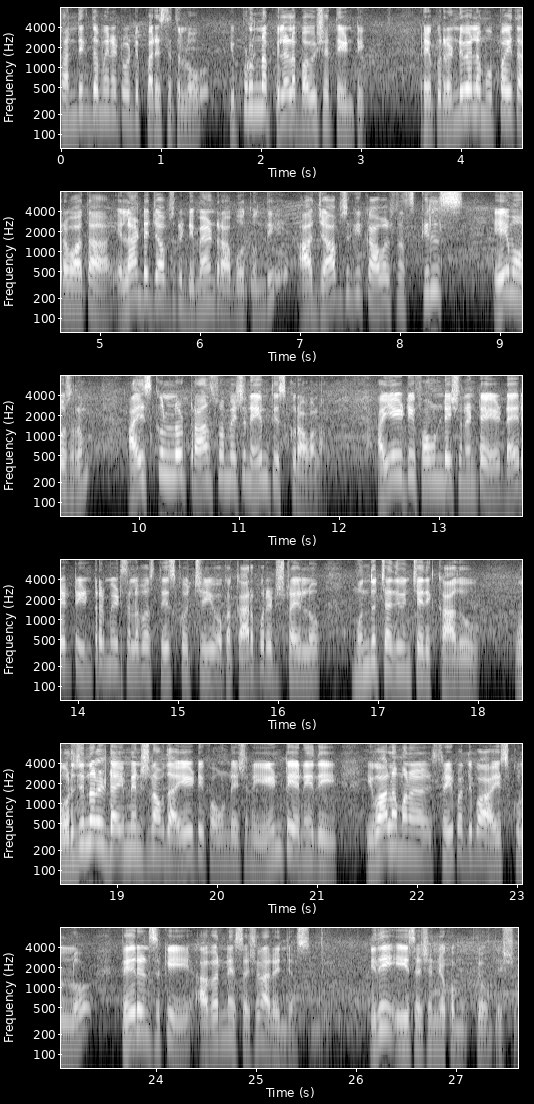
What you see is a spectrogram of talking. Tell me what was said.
సందిగ్ధమైనటువంటి పరిస్థితుల్లో ఇప్పుడున్న పిల్లల భవిష్యత్ ఏంటి? రేపు రెండు వేల ముప్పై తర్వాత ఎలాంటి జాబ్స్కి డిమాండ్ రాబోతుంది? ఆ జాబ్స్కి కావాల్సిన స్కిల్స్ ఏం అవసరం? హై స్కూల్లో ట్రాన్స్ఫర్మేషన్ ఏం తీసుకురావాలా? ఐఐటి ఫౌండేషన్ అంటే డైరెక్ట్ ఇంటర్మీడియట్ సిలబస్ తీసుకొచ్చి ఒక కార్పొరేట్ స్టైల్లో ముందు చదివించేది కాదు. Original dimension of the IIT foundation ఏంటి అనేది ఇవాళ మన శ్రీ ప్రతిభ హై స్కూల్లో పేరెంట్స్కి అవేర్నెస్ సెషన్ అరేంజ్ చేస్తుంది. ఇది ఈ సెషన్ యొక్క ముఖ్య ఉద్దేశం.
